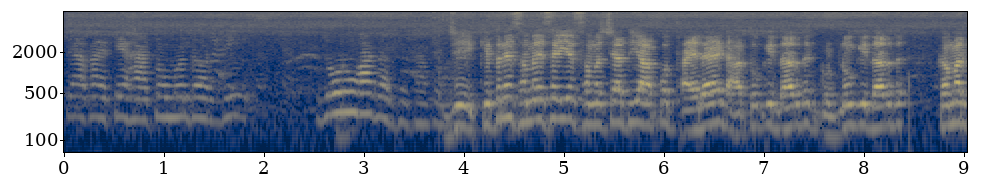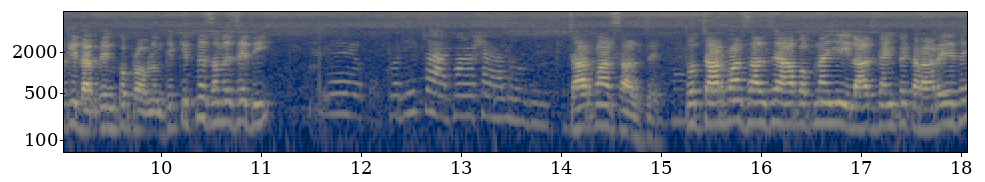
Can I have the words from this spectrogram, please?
क्या कहते हाथों में दर्द। जोड़ों का दर्द था जी कितने समय से ये समस्या थी? आपको थायराइड हाथों की दर्द घुटनों की दर्द कमर की दर्द इनको प्रॉब्लम थी। कितने समय से थी? करीब चार पाँच साल हो गए। चार पाँच साल से। हाँ। तो चार पाँच साल से आप अपना ये इलाज कहीं पे करा रहे थे?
